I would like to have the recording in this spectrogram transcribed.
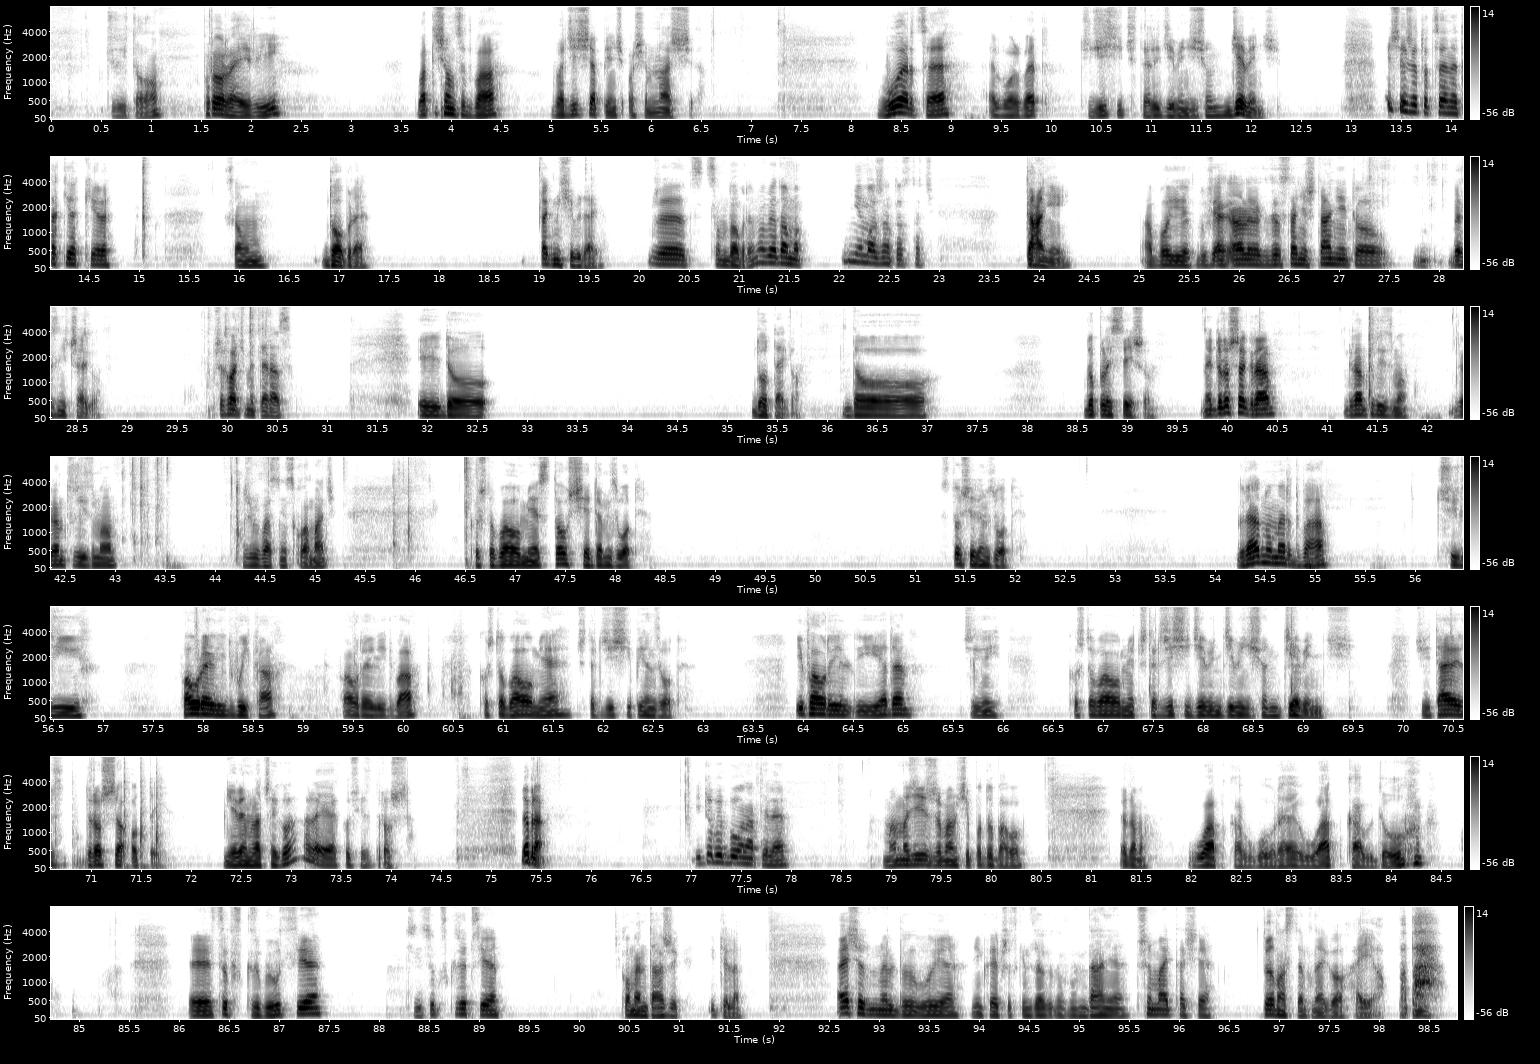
czyli to. Pro Rally 2002 2518. WRC Evolved 34,99. Myślę, że to ceny takie, jakie są dobre. Tak mi się wydaje, że są dobre. No wiadomo, nie można to stać taniej. Albo jakby, ale jak dostaniesz taniej, to bez niczego. Przechodźmy teraz y, do do tego. Do do PlayStation. Najdroższa gra Gran Turismo. Gran Turismo, żeby was nie skłamać, kosztowało mnie 107 zł. 107 zł. Gra numer 2, czyli V-Rally 2, V-Rally 2 kosztowało mnie 45 zł. I V-Rally 1, czyli kosztowało mnie 49,99. Czyli ta jest droższa od tej. Nie wiem dlaczego, ale jakoś jest droższa. Dobra. I to by było na tyle. Mam nadzieję, że Wam się podobało. Wiadomo, łapka w górę, łapka w dół. Yy, Subskrypcje, czyli subskrypcje, komentarzyk i tyle. A ja się melduję. Dziękuję wszystkim za oglądanie. Trzymajcie się. Do następnego. Hejo. Pa, pa.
